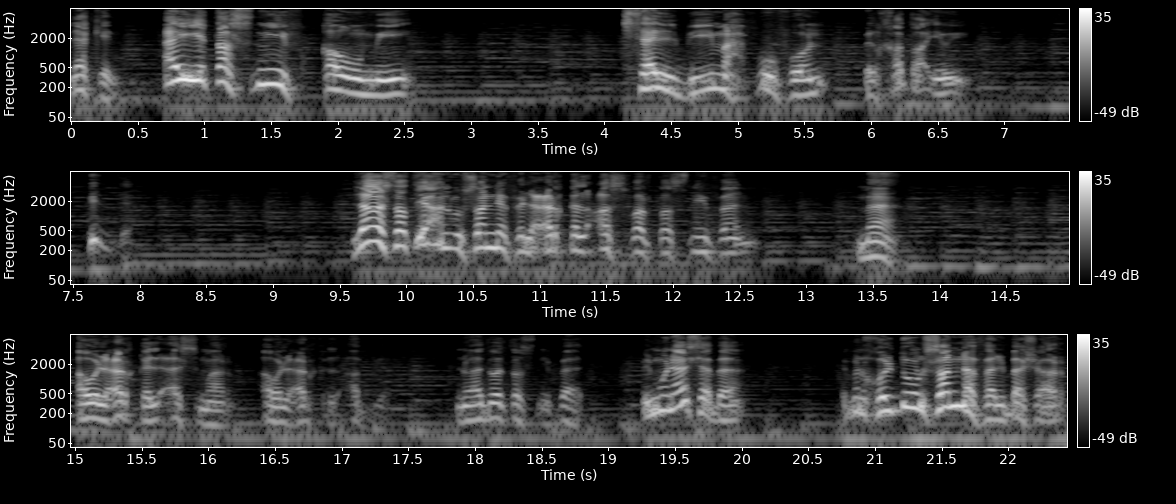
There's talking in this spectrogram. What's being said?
لكن أي تصنيف قومي سلبي محفوف بالخطأ جدا. لا أستطيع أن أصنف العرق الأصفر تصنيفا. ما؟ أو العرق الأسمر أو العرق الأبيض. إنه هذول تصنيفات بالمناسبة ابن خلدون صنف البشر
